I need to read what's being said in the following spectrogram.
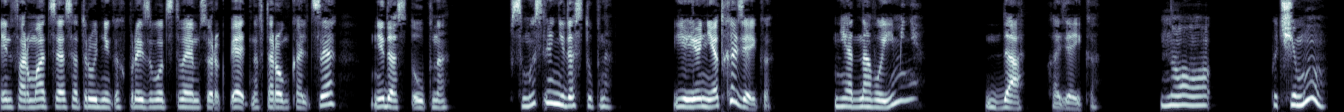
информация о сотрудниках производства М-45 на втором кольце недоступна». «В смысле недоступна?» Ее нет, хозяйка». «Ни одного имени?» «Да, хозяйка». «Но почему?»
